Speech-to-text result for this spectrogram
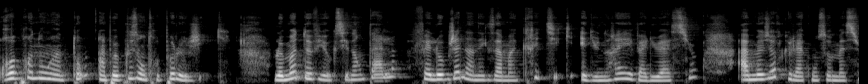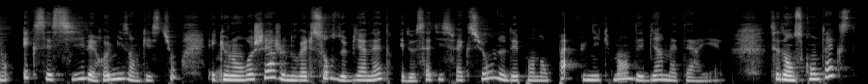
Reprenons un ton un peu plus anthropologique. Le mode de vie occidental fait l'objet d'un examen critique et d'une réévaluation à mesure que la consommation excessive est remise en question et que l'on recherche de nouvelles sources de bien-être et de satisfaction ne dépendant pas uniquement des biens matériels. C'est dans ce contexte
